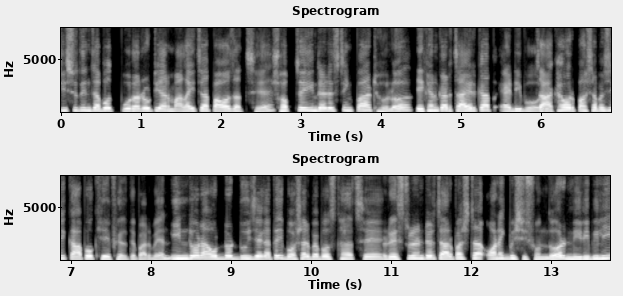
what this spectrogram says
কিছুদিন যাবত পোড়া রুটি আর মালাই চা পাওয়া যাচ্ছে। সবচেয়ে ইন্টারেস্টিং পার্ট হলো, এখানকার চায়ের কাপ এডিবল চা খাওয়ার পাশাপাশি কাপও খেয়ে ফেলতে পারবেন। ইনডোর আউটডোর দুই জায়গাতেই বসার ব্যবস্থা আছে। রেস্টুরেন্টের চারপাশটা অনেক বেশি সুন্দর, নিরিবিলি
